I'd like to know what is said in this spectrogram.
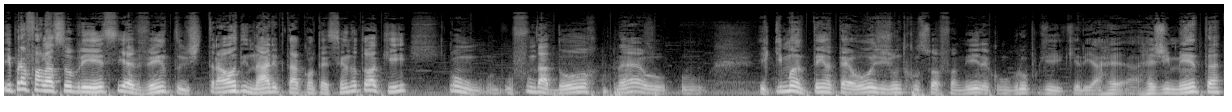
E para falar sobre esse evento extraordinário que está acontecendo, eu estou aqui com o fundador, né, o, o, e que mantém até hoje, junto com sua família, com o grupo que, que ele regimenta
